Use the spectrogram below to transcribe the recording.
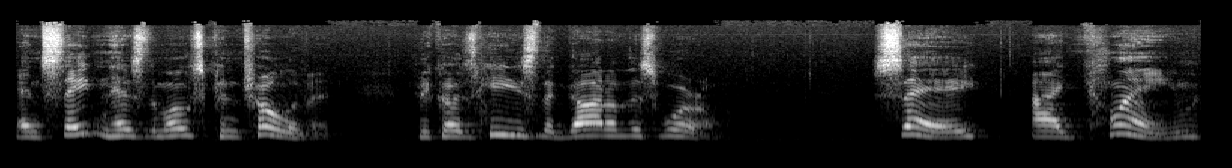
and Satan has the most control of it because he's the God of this world. Say, I claim,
